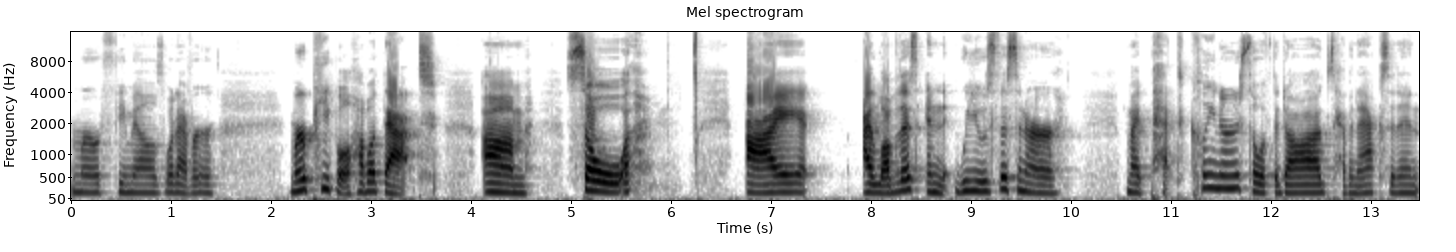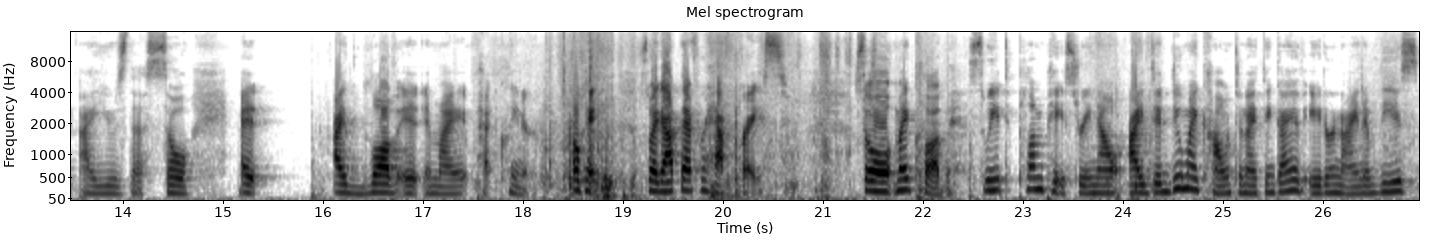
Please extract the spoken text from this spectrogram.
mer females, whatever. Mer people. How about that? Um, so I, I love this. And we use this in our, my pet cleaner. So if the dogs have an accident, I use this. So it, I love it in my pet cleaner. Okay, so I got that for half price. So my club, sweet plum pastry. Now I did do my count and I think I have eight or nine of these.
